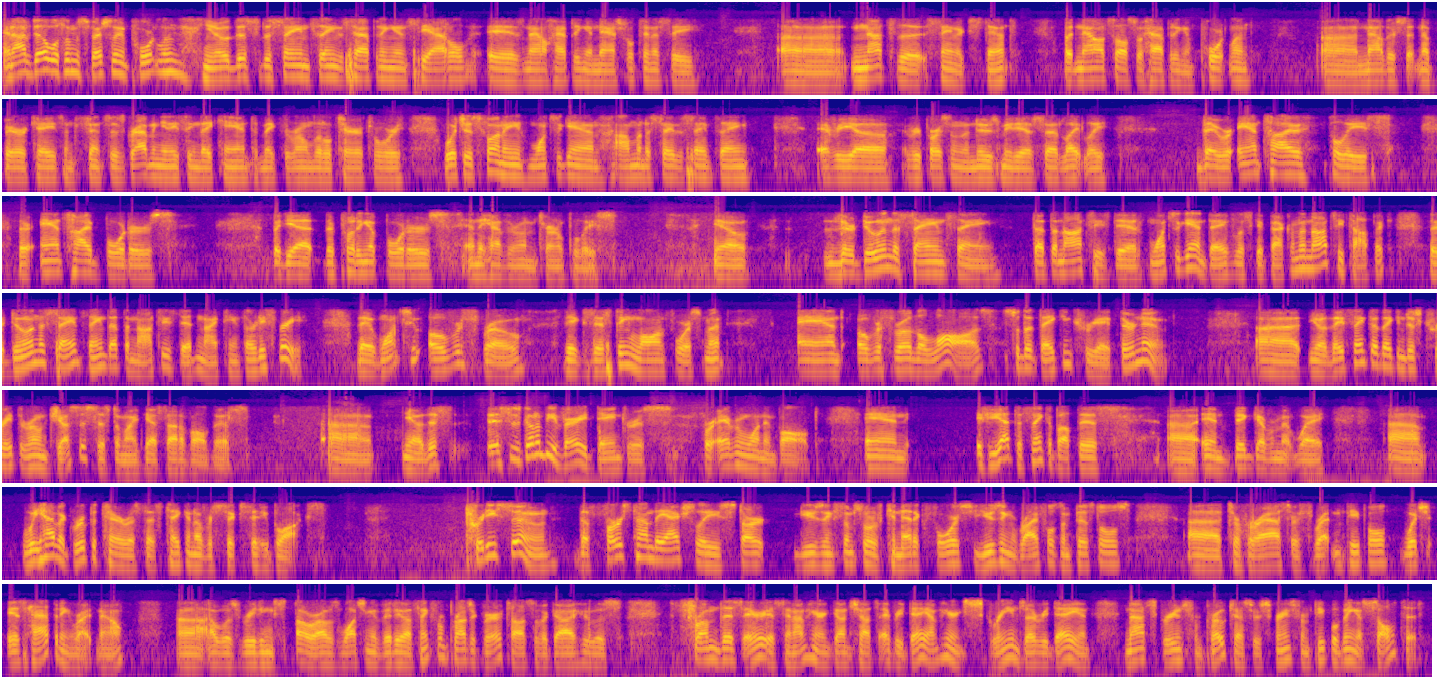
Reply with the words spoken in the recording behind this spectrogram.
And I've dealt with them, especially in Portland. You know, this the same thing that's happening in Seattle is now happening in Nashville, Tennessee. Uh, not to the same extent, but now it's also happening in Portland. Uh, now they're setting up barricades and fences, grabbing anything they can to make their own little territory, which is funny. Once again, I'm going to say the same thing every uh, every person in the news media has said lately. They were anti-police, they're anti-borders, but yet they're putting up borders and they have their own internal police. You know, they're doing the same thing that the Nazis did. Once again, Dave, let's get back on the Nazi topic. They're doing the same thing that the Nazis did in 1933. They want to overthrow the existing law enforcement and overthrow the laws so that they can create their new. Uh, you know, they think that they can just create their own justice system, I guess, out of all this. Uh, you know, this this is going to be very dangerous for everyone involved. And if you have to think about this uh, in big government way, um, we have a group of terrorists that's taken over six city blocks. Pretty soon, the first time they actually start using some sort of kinetic force, using rifles and pistols uh, to harass or threaten people, which is happening right now. Uh, I was reading, or I was watching a video, I think from Project Veritas, of a guy who was from this area saying, I'm hearing gunshots every day. I'm hearing screams every day, and not screams from protesters, screams from people being assaulted.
